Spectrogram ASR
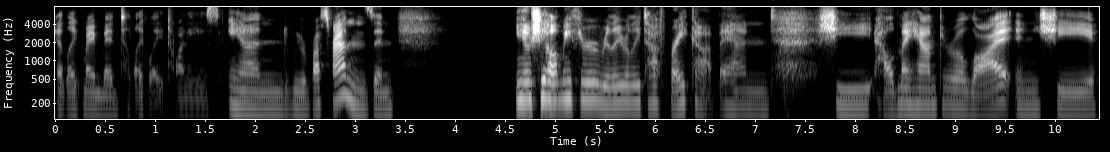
at like my mid to like late 20s and we were best friends and you know, she helped me through a really, really tough breakup and she held my hand through a lot and she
